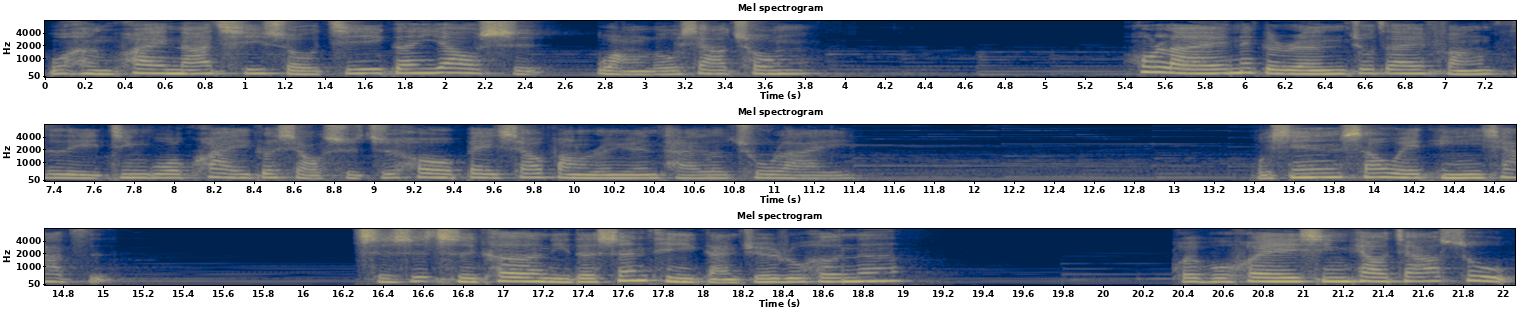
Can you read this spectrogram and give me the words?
我很快拿起手机跟钥匙往楼下冲。后来那个人就在房子里，经过快一个小时之后，被消防人员抬了出来。我先稍微停一下子。此时此刻，你的身体感觉如何呢？会不会心跳加速？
